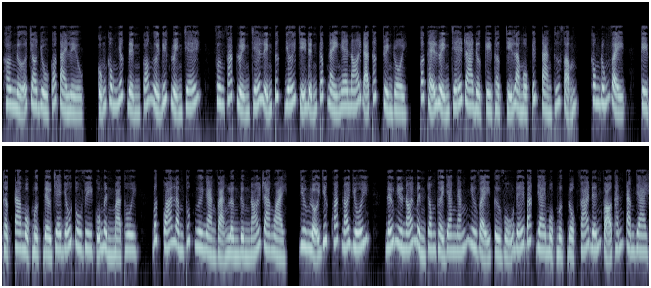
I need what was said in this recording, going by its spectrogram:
hơn nữa cho dù có tài liệu, cũng không nhất định có người biết luyện chế, phương pháp luyện chế liễm tức giới chỉ đỉnh cấp này nghe nói đã thất truyền rồi, có thể luyện chế ra được kỳ thật chỉ là một ít tàn thứ phẩm, không đúng vậy, kỳ thật ta một mực đều che giấu tu vi của mình mà thôi, bất quá lâm thúc ngươi ngàn vạn lần đừng nói ra ngoài, dương lỗi dứt khoát nói dối, nếu như nói mình trong thời gian ngắn như vậy từ vũ đế bát giai một mực đột phá đến võ thánh tam giai,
